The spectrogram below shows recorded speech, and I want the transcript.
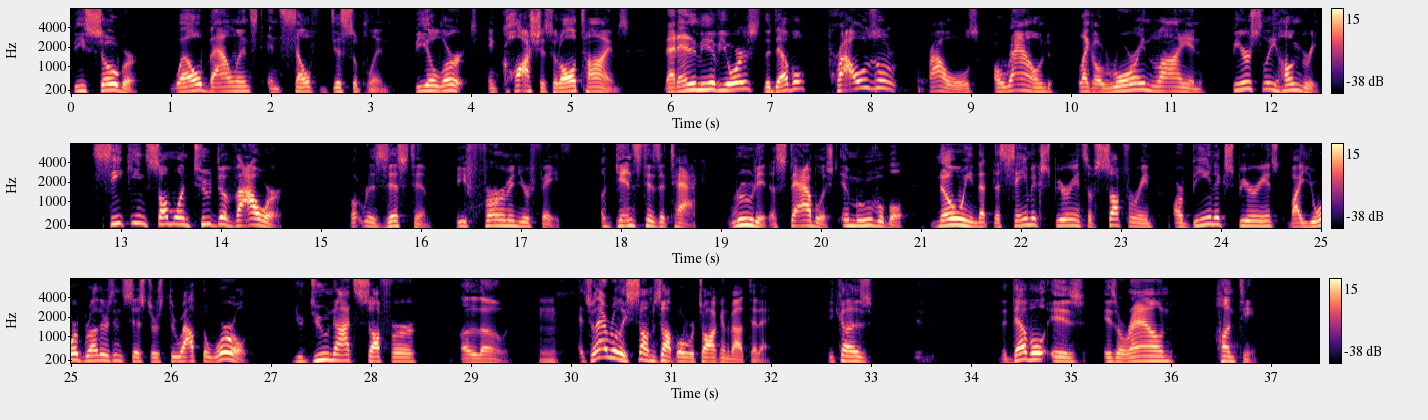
be sober well balanced and self-disciplined Be alert and cautious at all times. That enemy of yours, the devil, prowls, prowls around like a roaring lion, fiercely hungry, seeking someone to devour. But resist him. Be firm in your faith against his attack, rooted, established, immovable, knowing that the same experience of suffering are being experienced by your brothers and sisters throughout the world. You do not suffer alone. Mm. And so that really sums up what we're talking about today because the devil is is around hunting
